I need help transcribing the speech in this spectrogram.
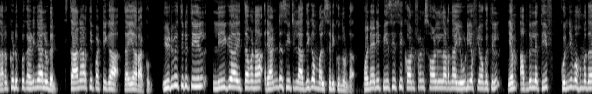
നറുക്കെടുപ്പ് കഴിഞ്ഞാലുടൻ സ്ഥാനാർത്ഥി പട്ടിക തയ്യാറാക്കും. ഇഴുവത്തുരുത്തിയിൽ ലീഗ് ഇത്തവണ രണ്ട് സീറ്റിലധികം മത്സരിക്കുന്നുണ്ട്. Ponnani P C C conference ഹാളിൽ നടന്ന യു ഡി എഫ് യോഗത്തിൽ M Abdul Latheef Kunhu Muhammad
